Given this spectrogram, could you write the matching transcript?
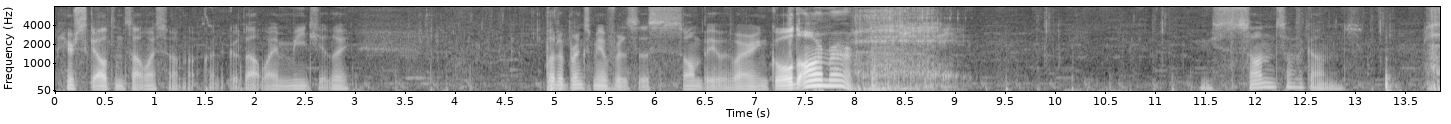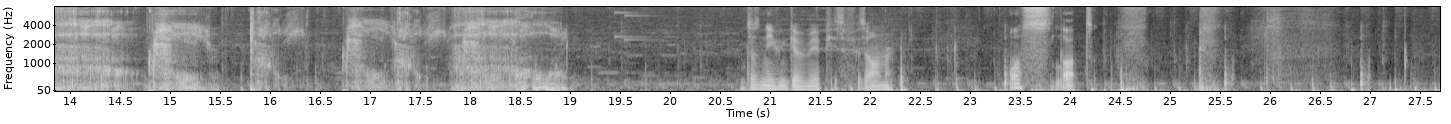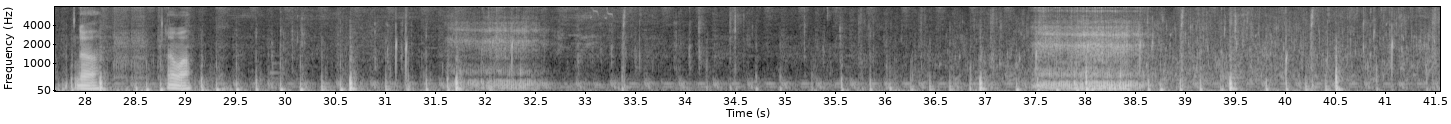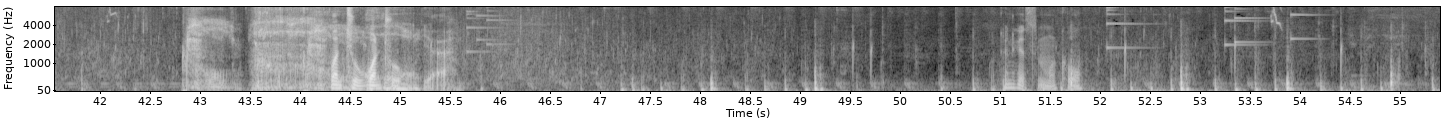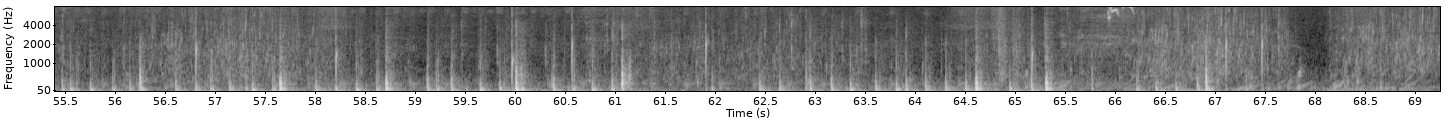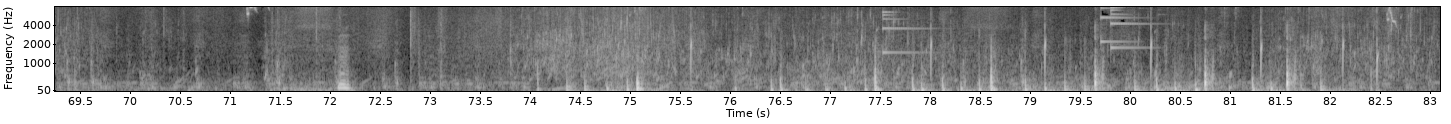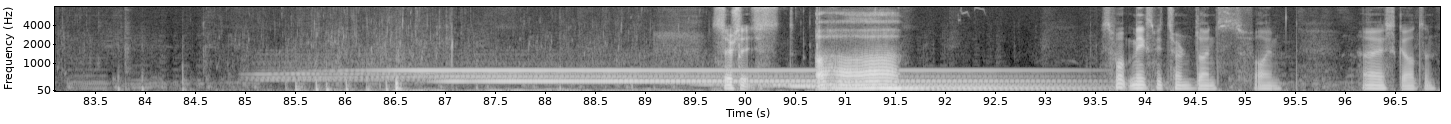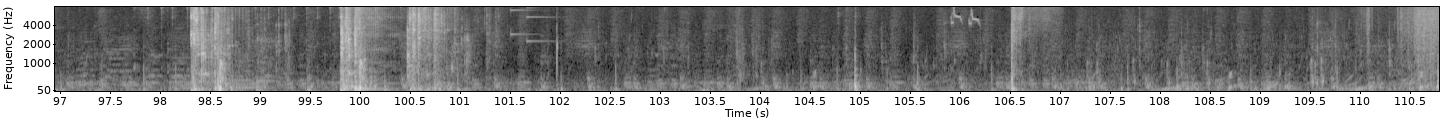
Here's skeletons that way, so I'm not going to go that way immediately. But it brings me over to this zombie wearing gold armor! You sons of the guns. Doesn't even give me a piece of his armor. What a slut. no. Oh well. One, two, one, two. Yeah. Gonna get some more coal. Seriously, just ah. That's what makes me turn down volume. Hi, skeleton.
